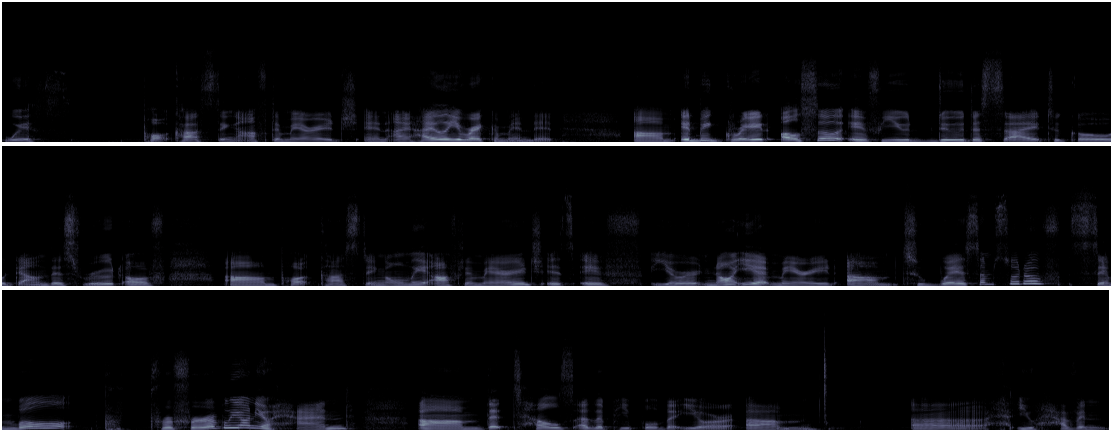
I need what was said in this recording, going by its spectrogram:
with podcasting after marriage, and I highly recommend it. Um, it'd be great also if you do decide to go down this route of um, podcasting only after marriage. Is if you're not yet married, um, to wear some sort of symbol, preferably on your hand, um, that tells other people that you're um, uh, you haven't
